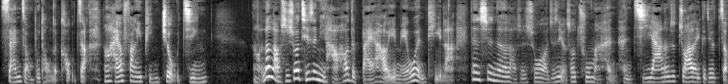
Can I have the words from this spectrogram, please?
三种不同的口罩，然后还要放一瓶酒精。啊，那老实说，其实你好好的摆好也没问题啦。但是呢，老实说，就是有时候出门很很急啊，那就抓了一个就走，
